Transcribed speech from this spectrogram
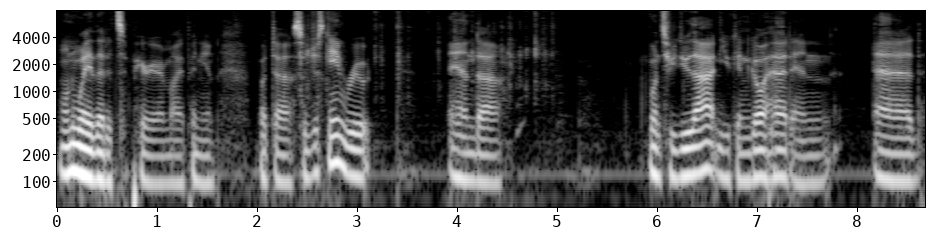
one way that it's superior, in my opinion. But uh, so just gain root, and uh, once you do that, you can go ahead and add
